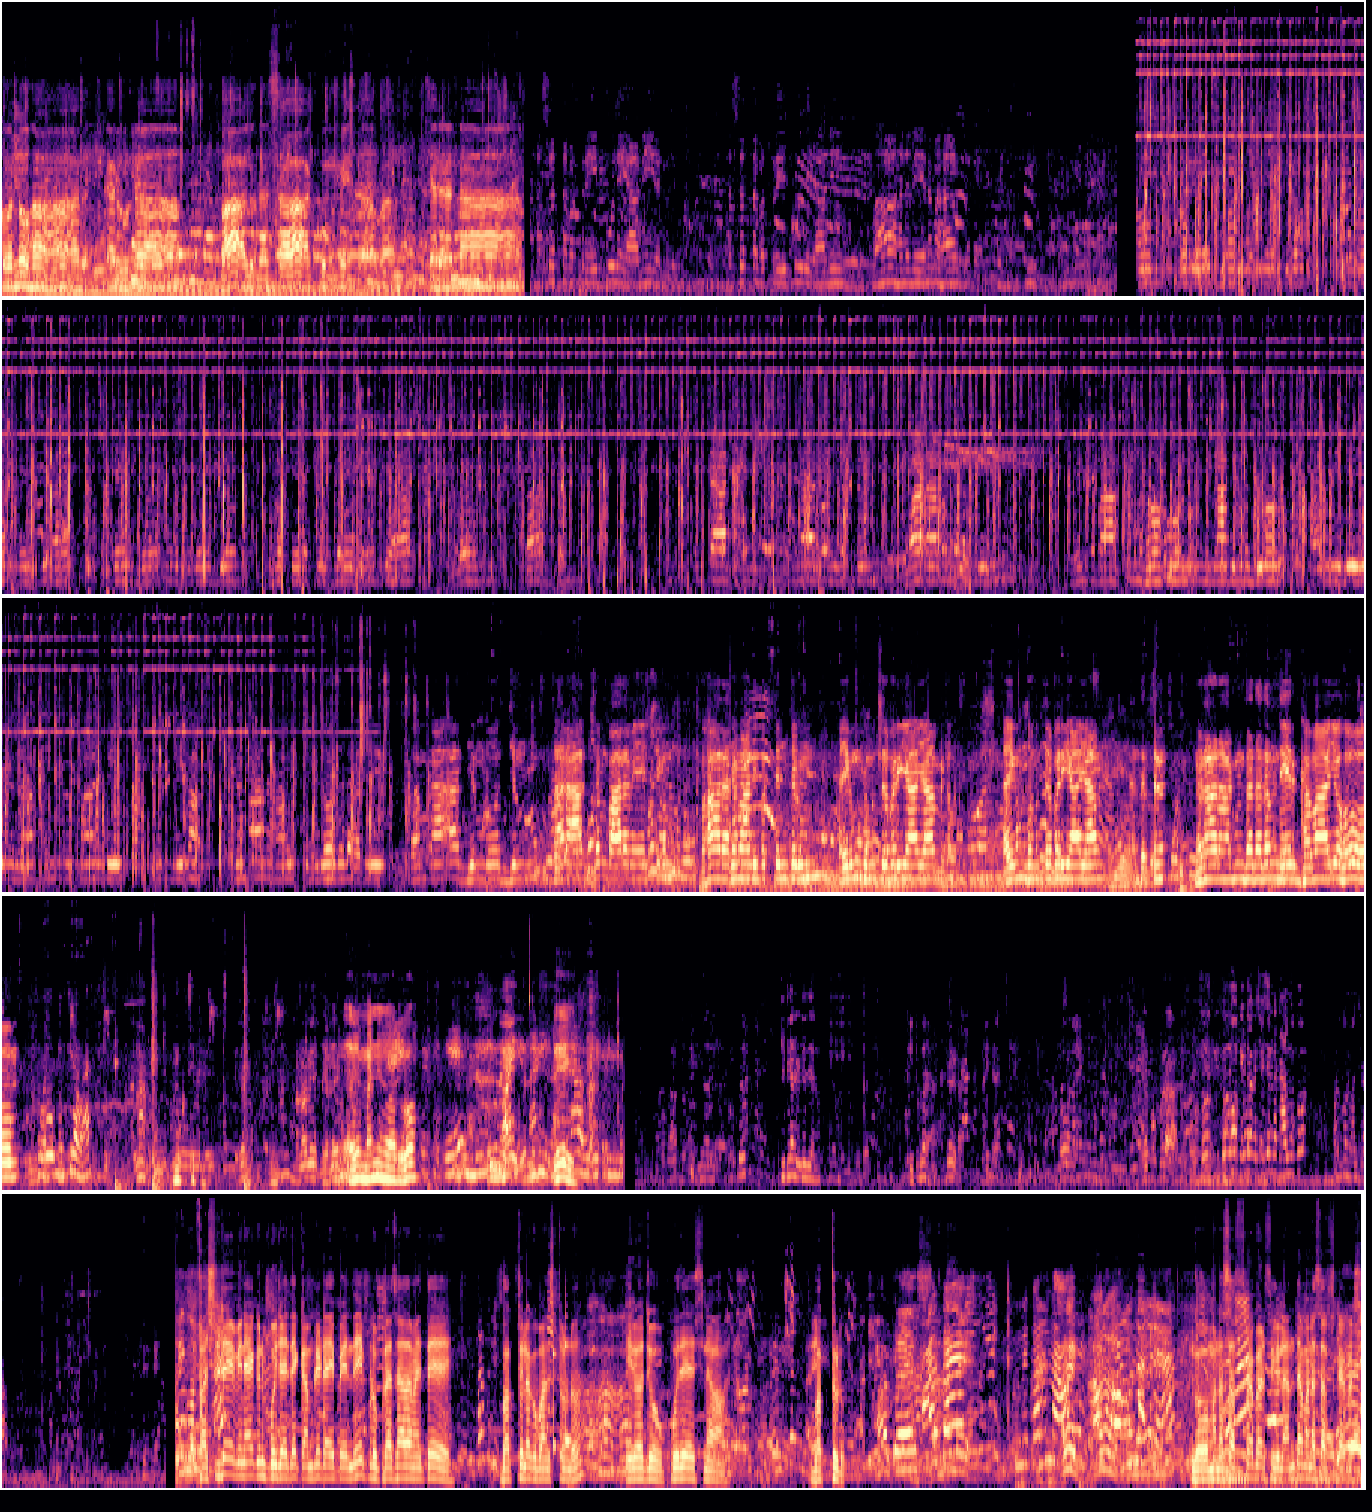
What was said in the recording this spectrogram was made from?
కొనుహార కరుణ బాలు రసాకు మే తవ చరణ అశ్వత్థపత్రై పూజయామి అశ్వత్థపత్రై పూజయామి మహాహనమే నమః సామ్రాజ్యం బోధ్యం महाराजमाधिपत्यञ्चगुम् ऐकं समुद्रपर्यायाम् ऐकं दीर्घमायुः అరే మన్ని ఏయ్. ఫస్ట్ డే వినాయకుని పూజ అయితే కంప్లీట్ అయిపోయింది. ఇప్పుడు ప్రసాదం అయితే భక్తులకు పంచుతుండు. ఈరోజు పూజ చేసిన భక్తుడు. గో మన సబ్స్క్రైబర్స్ వీళ్ళంతా మన సబ్స్క్రైబర్స్.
